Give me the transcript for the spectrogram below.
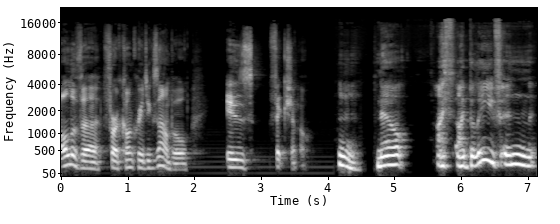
Oliver, for a concrete example, is fictional. Mm. Now, I, I believe in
